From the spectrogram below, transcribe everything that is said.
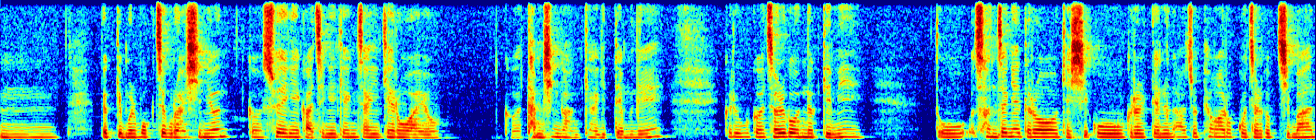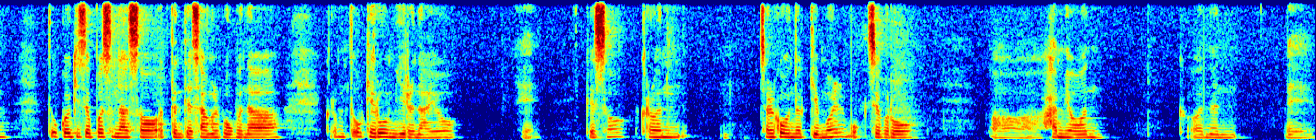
음, 느낌을 목적으로 하시면 그 수행의 과정이 굉장히 괴로워요. 그 탐심과 함께 하기 때문에 그리고 그 즐거운 느낌이 또 선정에 들어 계시고 그럴 때는 아주 평화롭고 즐겁지만 또 거기서 벗어나서 어떤 대상을 보거나 그러면 또 괴로움이 일어나요. 예. 그래서 그런 즐거운 느낌을 목적으로 어, 하면 그거는 네,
